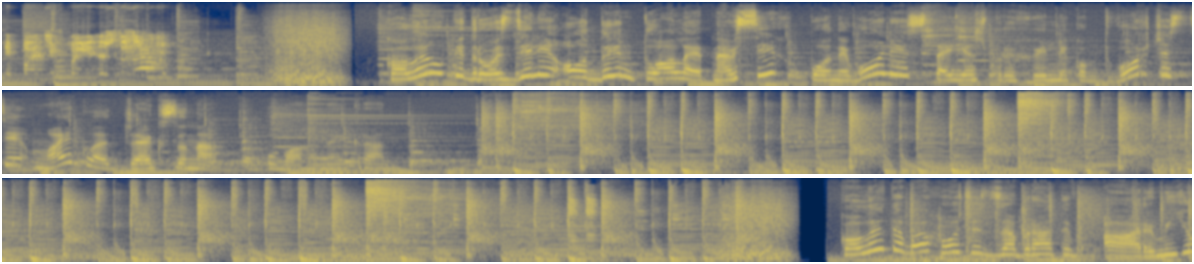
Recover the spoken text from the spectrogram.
і потім поїдеш додому. Коли у підрозділі один туалет на всіх, поневолі стаєш прихильником творчості Майкла Джексона. Увага на екран. Коли тебе хочуть забрати в армію,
